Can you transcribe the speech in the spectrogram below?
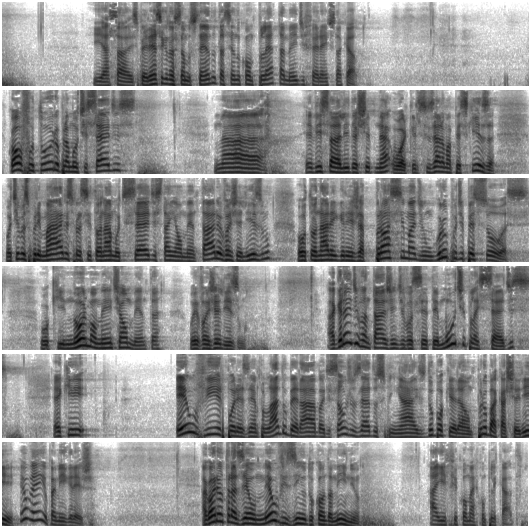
E essa experiência que nós estamos tendo está sendo completamente diferente daquela. Qual o futuro para multisedes? Na revista Leadership Network, eles fizeram uma pesquisa. Motivos primários para se tornar multisede está em aumentar o evangelismo ou tornar a igreja próxima de um grupo de pessoas o que normalmente aumenta o evangelismo. A grande vantagem de você ter múltiplas sedes é que eu vir, por exemplo, lá do Beraba, de São José dos Pinhais, do Boqueirão para o Bacaxeri, eu venho para a minha igreja. Agora eu trazer o meu vizinho do condomínio, aí ficou mais complicado.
